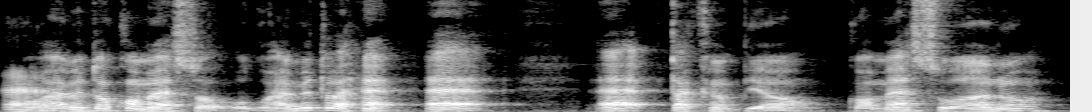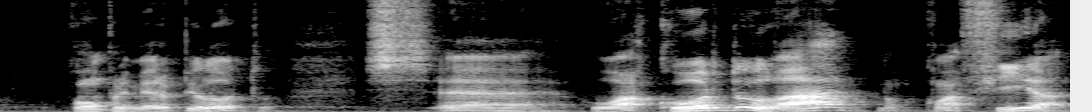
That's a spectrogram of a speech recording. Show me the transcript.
É. O Hamilton começa. O Hamilton é, é, é tá campeão. Começa o ano com o primeiro piloto. É, o acordo lá com a FIA,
